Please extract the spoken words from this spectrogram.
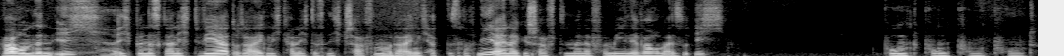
warum denn ich? Ich bin das gar nicht wert oder eigentlich kann ich das nicht schaffen oder eigentlich hat das noch nie einer geschafft in meiner Familie. Warum also ich? Punkt, Punkt, Punkt, Punkt.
